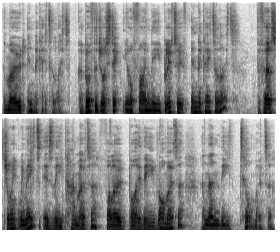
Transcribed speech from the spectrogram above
the mode indicator light. Above the joystick you'll find the Bluetooth indicator light. The first joint we meet is the pan motor, followed by the roll motor and then the tilt motor.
